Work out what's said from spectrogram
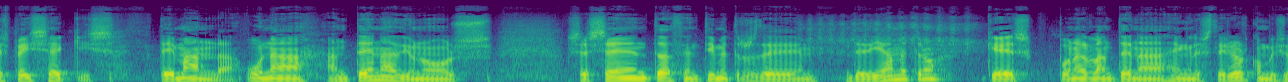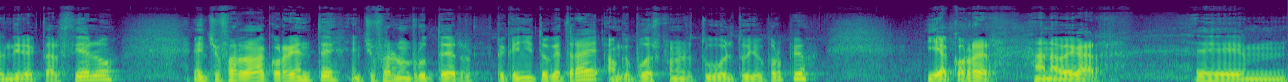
SpaceX te manda una antena de unos 60 centímetros de, diámetro, que es poner la antena en el exterior con visión directa al cielo, enchufarla a la corriente, enchufar un router pequeñito que trae, aunque puedes poner tú el tuyo propio, y a correr, a navegar. Eh,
